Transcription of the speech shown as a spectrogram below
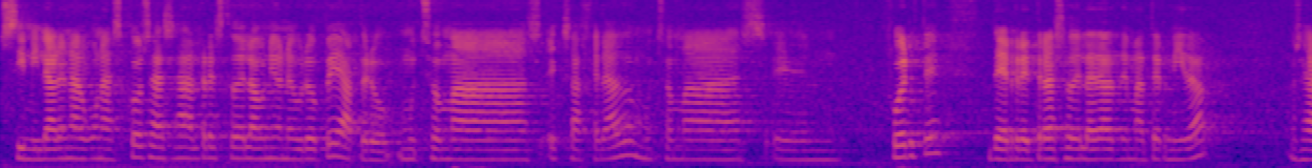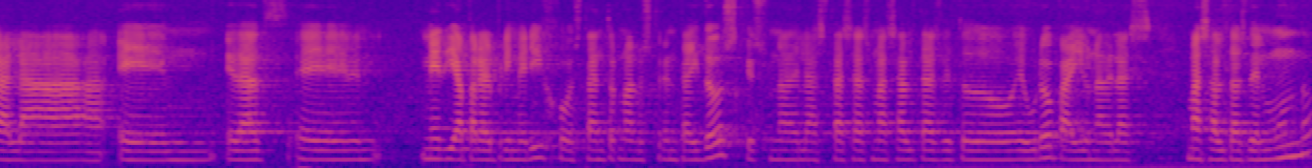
similar en algunas cosas al resto de la Unión Europea, pero mucho más exagerado, mucho más eh, fuerte, de retraso de la edad de maternidad o sea, la em, edad em, media para el primer hijo está en torno a los 32, que es una de las tasas más altas de toda Europa y una de las más altas del mundo.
